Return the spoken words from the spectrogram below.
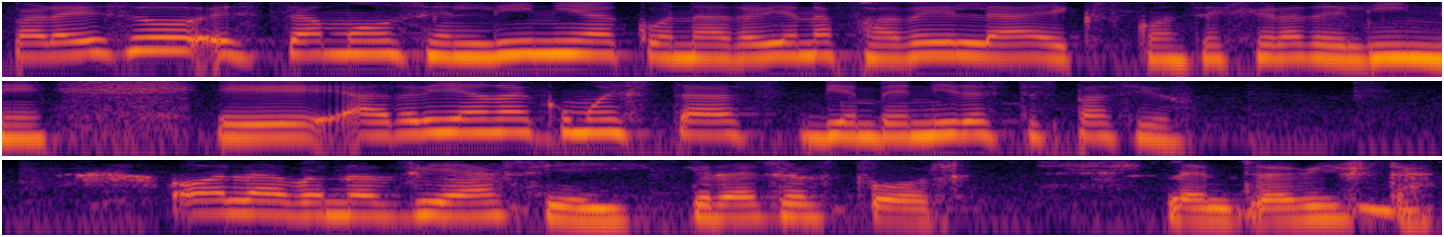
Para eso estamos en línea con Adriana Favela, ex consejera del INE. Eh, Adriana, ¿cómo estás? Bienvenida a este espacio. Hola, buenos días y gracias por la entrevista.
